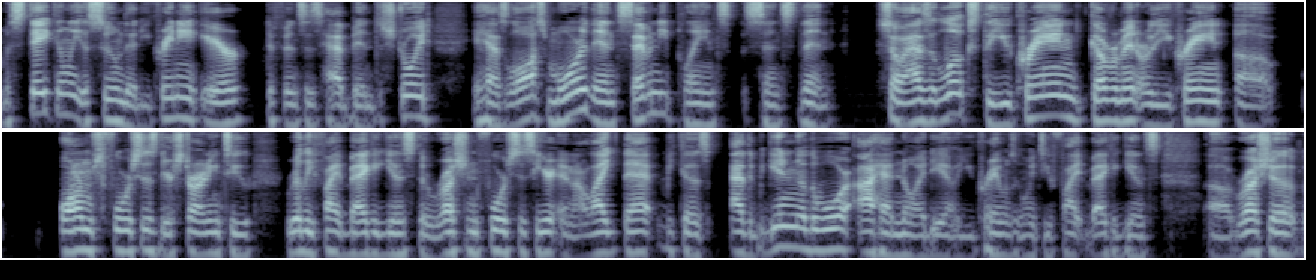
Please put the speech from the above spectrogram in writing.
mistakenly assumed that Ukrainian air defenses had been destroyed it has lost more than 70 planes since then. So, as it looks, the Ukraine government or the Ukraine uh, arms forces, they're starting to really fight back against the Russian forces here. And I like that because at the beginning of the war, I had no idea how Ukraine was going to fight back against uh, Russia.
